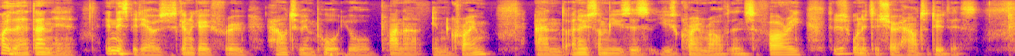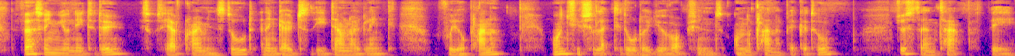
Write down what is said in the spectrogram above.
Hi there, Dan here. In this video I was just going to go through how to import your planner in Chrome and I know some users use Chrome rather than Safari so I just wanted to show how to do this. The first thing you'll need to do is obviously have Chrome installed and then go to the download link for your planner. Once you've selected all of your options on the planner picker tool, just then tap the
